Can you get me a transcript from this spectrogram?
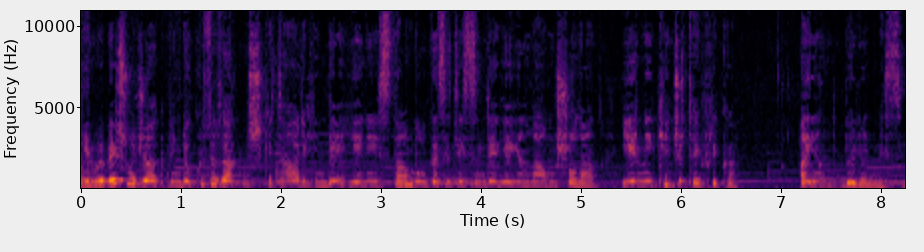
25 Ocak 1962 tarihinde Yeni İstanbul gazetesinde yayınlanmış olan 22. tefrika Ayın bölünmesi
